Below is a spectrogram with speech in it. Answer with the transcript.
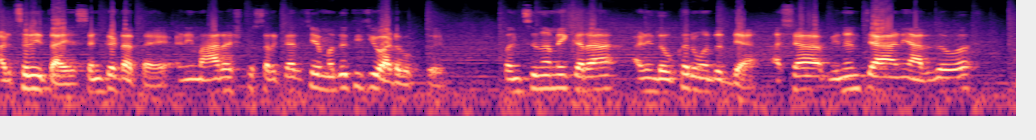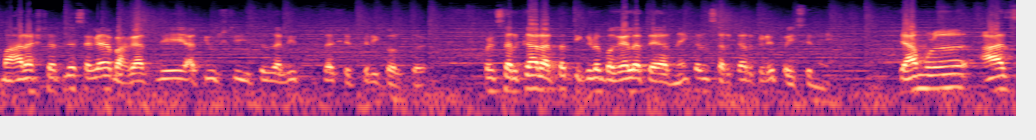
अडचणीत आहे संकटात आहे आणि महाराष्ट्र सरकारची मदतीची वाट बघतोय. पंचनामे करा आणि लवकर मदत द्या अशा विनंत्या आणि अर्ज व महाराष्ट्रातल्या सगळ्या भागातली अतिवृष्टी जिथं झाली तिथला शेतकरी करतोय. पण सरकार आता तिकडं बघायला तयार नाही कारण सरकारकडे पैसे नाही. त्यामुळं आज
